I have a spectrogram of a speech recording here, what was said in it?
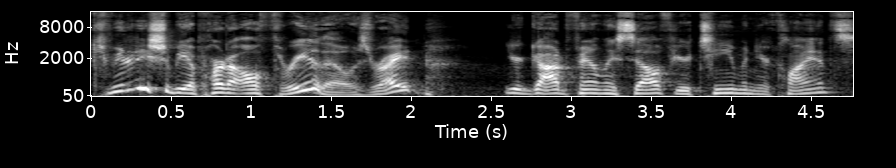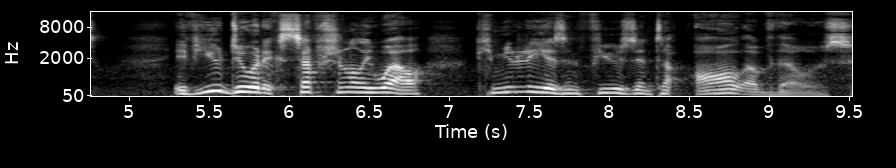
community should be a part of all three of those, right? Your God family self, your team, and your clients. If you do it exceptionally well, community is infused into all of those.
